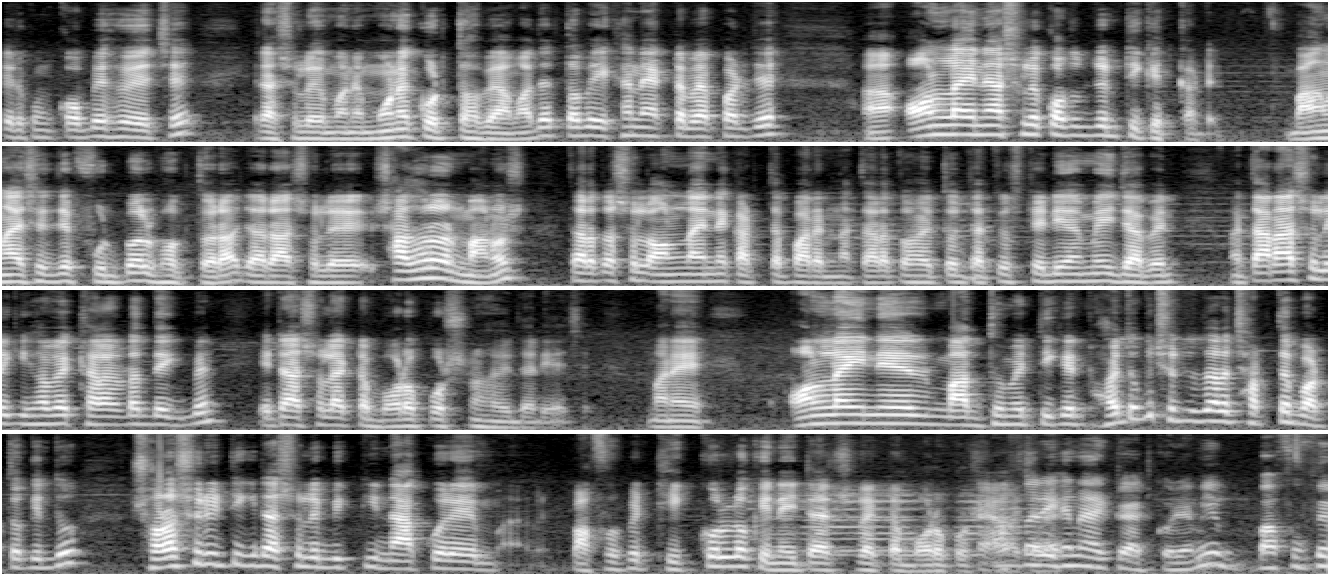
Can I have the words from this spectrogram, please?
এরকম কবে হয়েছে, এটা আসলে মানে মনে করতে হবে আমাদের। তবে এখানে একটা ব্যাপার যে অনলাইনে আসলে কতজন টিকিট কাটে? বাংলাদেশের যে ফুটবল ভক্তরা যারা আসলে সাধারণ মানুষ তারা তো আসলে অনলাইনে কাটতে পারেন না। তারা তো হয়তো জাতীয় স্টেডিয়ামেই যাবেন। মানে তারা আসলে কীভাবে খেলাটা দেখবেন এটা আসলে একটা বড় প্রশ্ন হয়ে দাঁড়িয়েছে। মানে অনলাইনের মাধ্যমে টিকিট হয়তো কিছুটা তারা ছাড়তে পারতো কিন্তু সরাসরি টিকিট আসলে বিক্রি না করে পাফুপে ঠিক করল কিনা এটা আসলে একটা বড় প্রশ্ন আপনার এখানে একটু অ্যাড করি আমি। বাফুফে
